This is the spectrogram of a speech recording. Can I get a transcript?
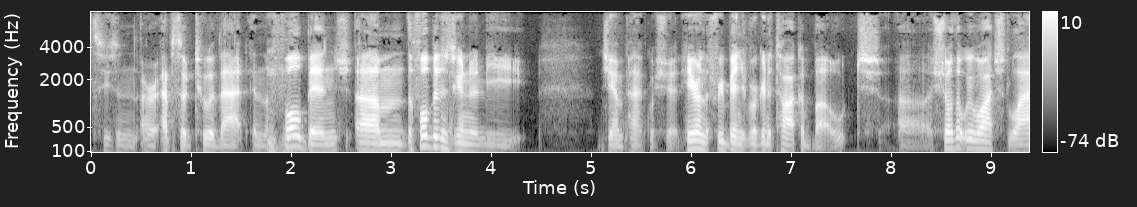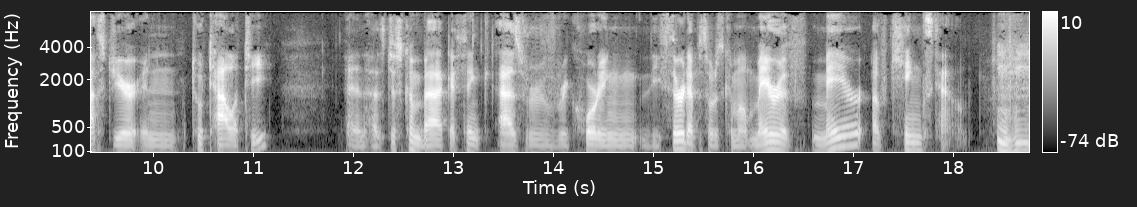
season or episode two of that in the Mm-hmm. full binge. Um, the full binge is going to be jam packed with shit. Here on the free binge, we're going to talk about uh, a show that we watched last year in totality and has just come back. I think as we're recording, the third episode has come out. Mayor of Mayor of Kingstown Mm-hmm.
